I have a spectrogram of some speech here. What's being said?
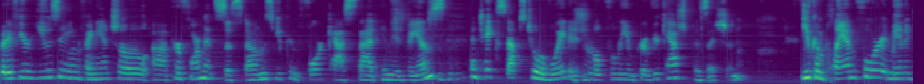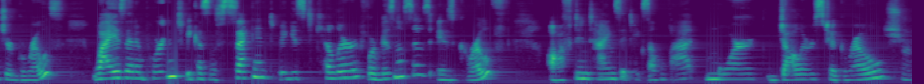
But if you're using financial uh, performance systems, you can forecast that in advance Mhm. and take steps to avoid it Sure. and hopefully improve your cash position. You can plan for and manage your growth. Why is that important? Because the second biggest killer for businesses is growth. oftentimes it takes a lot more dollars to grow Sure.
